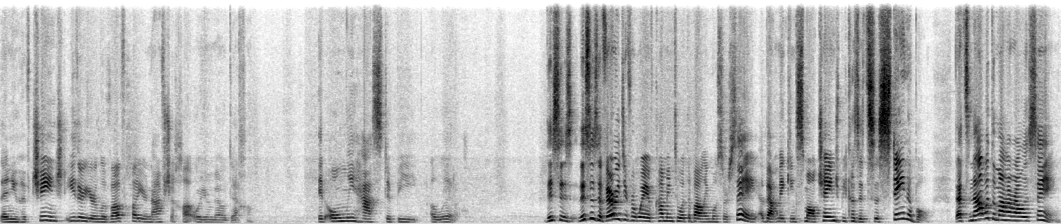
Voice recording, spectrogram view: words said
then you have changed either your levavcha, your nafshecha, or your meodecha. It only has to be a little. This is, this is a very different way of coming to what the Baalei Musar say about making small change because it's sustainable. That's not what the Maharal is saying.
